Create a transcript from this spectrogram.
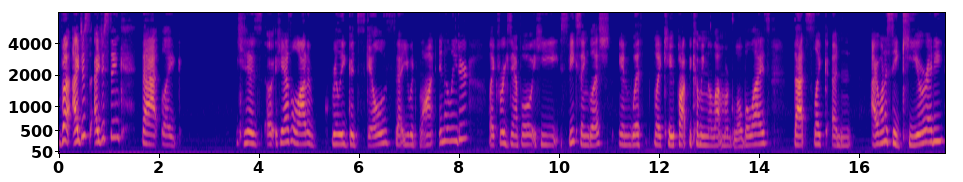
But I just, I just think that like his uh, he has a lot of really good skills that you would want in a leader. Like for example, he speaks English, and with like K-pop becoming a lot more globalized, that's like an I want to say key already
